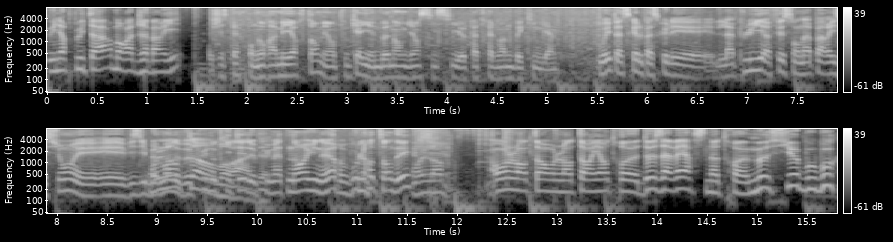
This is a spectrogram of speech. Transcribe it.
Une heure plus tard, Morad Jabari. J'espère qu'on aura un meilleur temps, mais en tout cas, il y a une bonne ambiance ici, euh, pas très loin de Buckingham. Oui, Parce que les- la pluie a fait son apparition et, et visiblement ne veut plus nous quitter Morad. depuis maintenant une heure. Vous l'entendez On l'entend, on l'entend. Et entre deux averses, notre Monsieur Boubouk,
